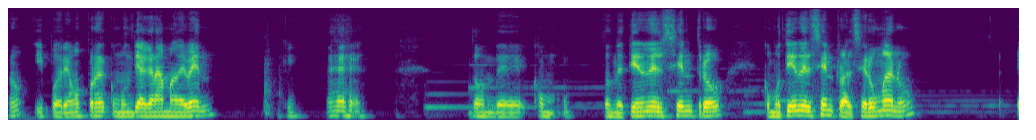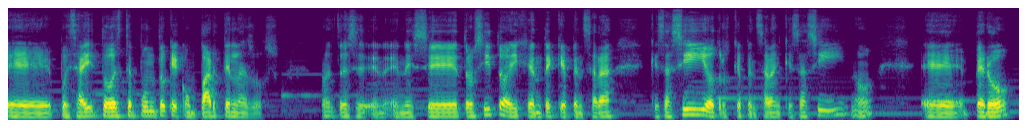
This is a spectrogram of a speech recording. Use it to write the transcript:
¿no? Y podríamos poner como un diagrama de Venn, donde, donde tienen el centro, como tienen el centro al ser humano, eh, pues hay todo este punto que comparten las dos. Entonces, en, ese trocito hay gente que pensará que es así, otros que pensarán que es así, ¿no? Eh, pero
